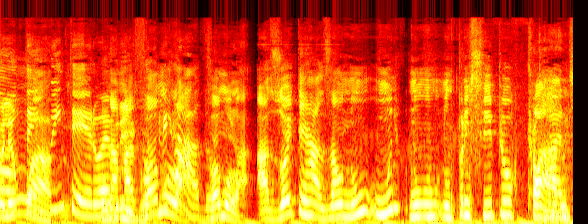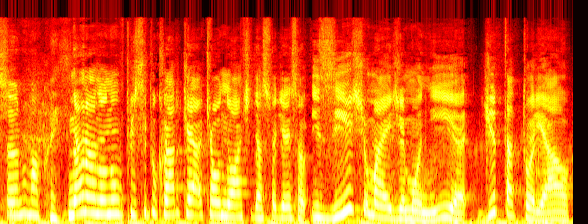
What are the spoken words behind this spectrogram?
o um tempo lado. inteiro. É Não, mas muito vamos lá, complicado. vamos lá. A Zoe tem razão num, único- num, num princípio claro. Ah, numa coisa. Não, não, não, num princípio claro que é, que é o norte da sua direção. Existe uma hegemonia ditatorial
